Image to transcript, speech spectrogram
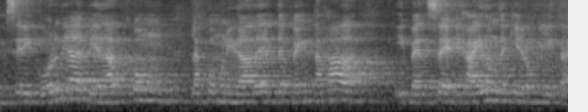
misericordia, de piedad con las comunidades desventajadas y pensé, es ahí donde quiero militar.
